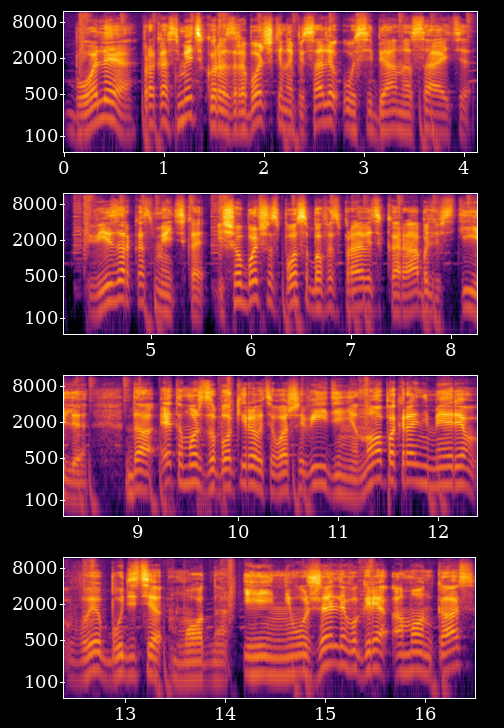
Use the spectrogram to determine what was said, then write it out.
более, про косметику разработчики написали у себя на сайте. Визор косметика. Еще больше способов исправить корабль в стиле. Да, это может заблокировать ваше видение, но по крайней мере вы будете модно. И неужели в игре Among Us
